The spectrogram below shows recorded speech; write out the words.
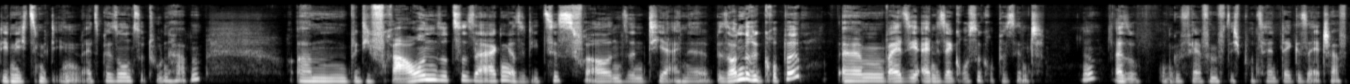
die nichts mit ihnen als Person zu tun haben. Ähm, die Frauen sozusagen, also die CIS-Frauen, sind hier eine besondere Gruppe, ähm, weil sie eine sehr große Gruppe sind. Ne? Also ungefähr 50 Prozent der Gesellschaft.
